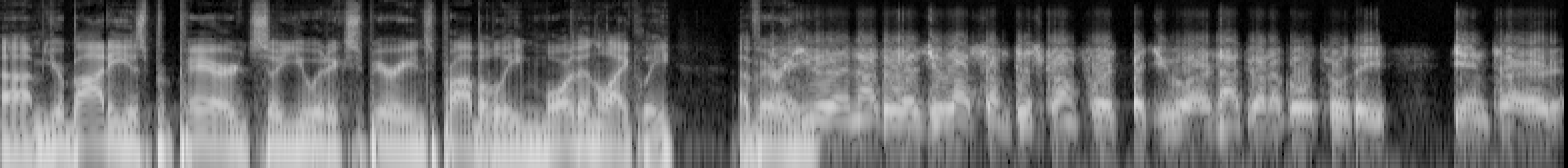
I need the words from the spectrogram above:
um, your body is prepared, so you would experience probably more than likely a very You, in other words, you'll have some discomfort, but you are not going to go through the, the entire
